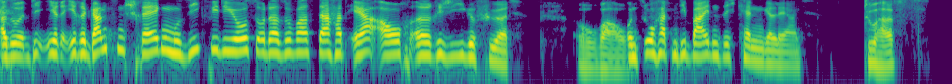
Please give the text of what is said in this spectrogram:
Also die, ihre, ihre ganzen schrägen Musikvideos oder sowas, da hat er auch äh, Regie geführt. Oh, wow. Und so hatten die beiden sich kennengelernt. Du hast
